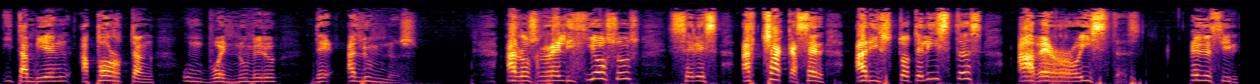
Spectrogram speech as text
y también aportan un buen número de alumnos. A los religiosos se les achaca ser aristotelistas averroístas, es decir,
